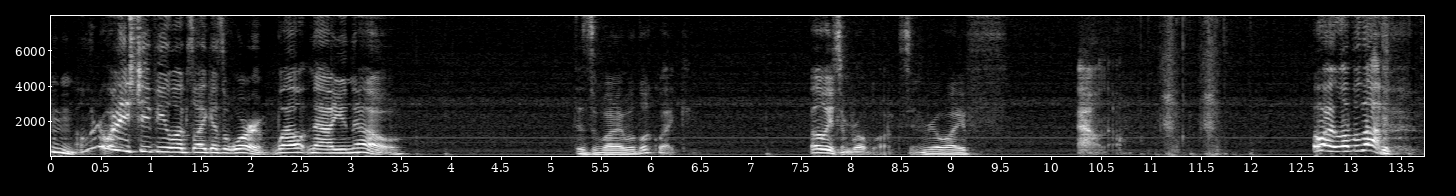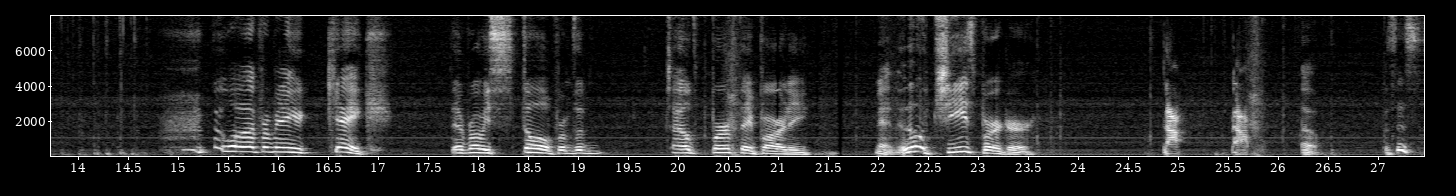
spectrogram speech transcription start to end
hmm, I wonder what HTV looks like as a worm. Well, now you know. This is what I would look like. At least in Roblox. In real life, I don't know. Oh, I leveled up! I leveled up from eating a cake that I probably stole from some child's birthday party. Man, ooh, cheeseburger! Nah, nah. Oh, what's this?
